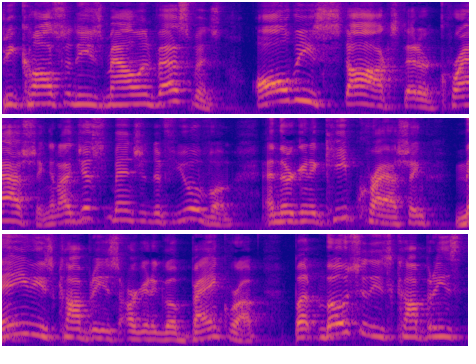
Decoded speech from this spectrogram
because of these malinvestments. All these stocks that are crashing, and I just mentioned a few of them, and they're going to keep crashing. Many of these companies are going to go bankrupt, but most of these companies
